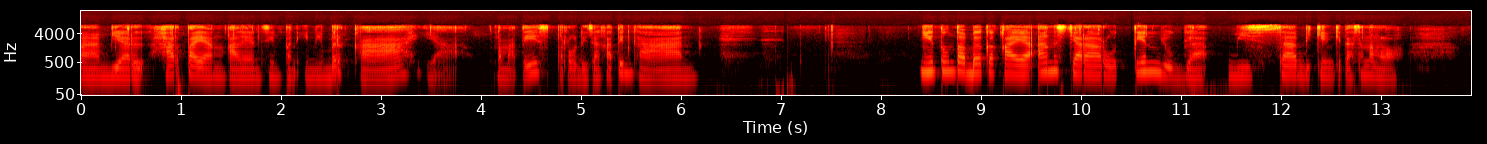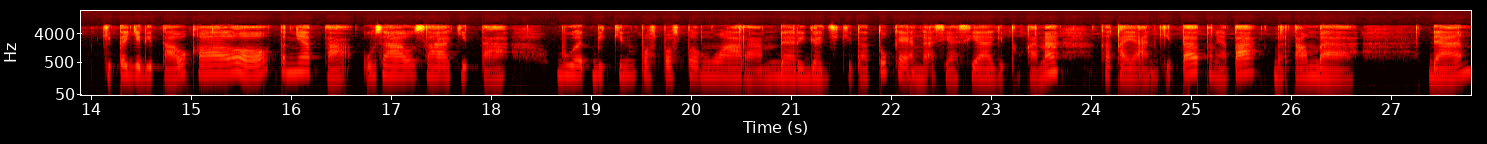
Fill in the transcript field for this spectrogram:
Nah, biar harta yang kalian simpan ini berkah, ya otomatis perlu dizakatin kan. Ngitung tabel kekayaan secara rutin juga bisa bikin kita seneng loh. Kita jadi tahu kalau ternyata usaha-usaha kita buat bikin pos-pos pengeluaran dari gaji kita tuh kayak nggak sia-sia gitu karena kekayaan kita ternyata bertambah dan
